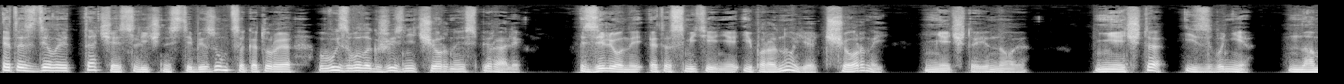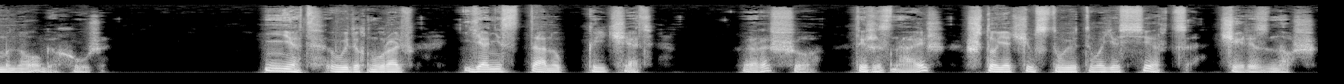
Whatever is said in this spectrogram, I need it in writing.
это сделает та часть личности безумца, которая вызвала к жизни черные спирали. Зеленый — это смятение и паранойя, черный — нечто иное. Нечто извне, намного хуже. «Нет», — выдохнул Ральф, — «я не стану кричать». «Хорошо, ты же знаешь, что я чувствую твое сердце через нож».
